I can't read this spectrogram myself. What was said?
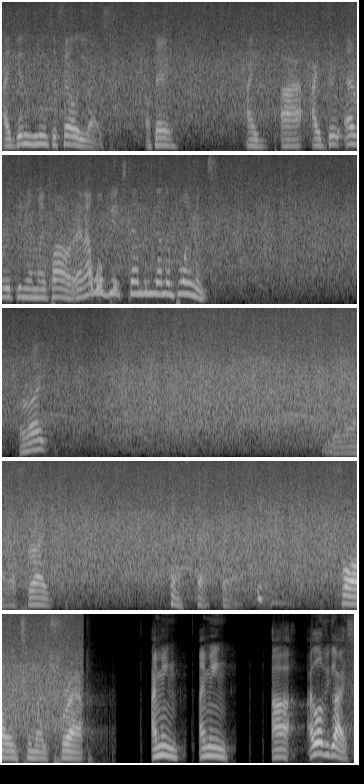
I didn't mean to fail you guys. Okay, I I I do everything in my power, and I will be extending the unemployment. All right. Yeah, that's right. Fall into my trap. I mean, I mean, uh, I love you guys.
